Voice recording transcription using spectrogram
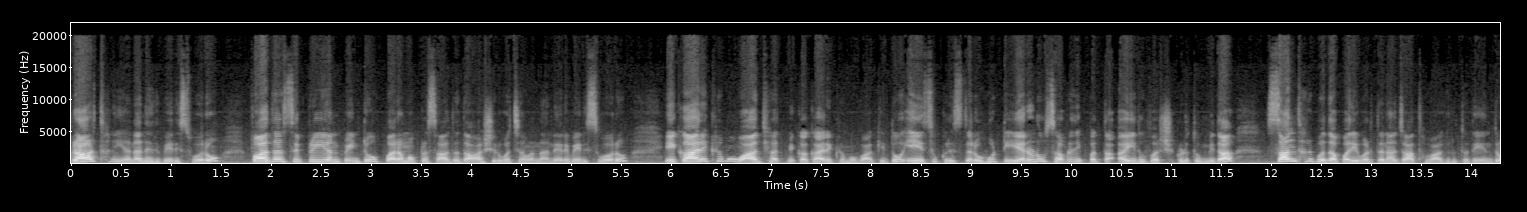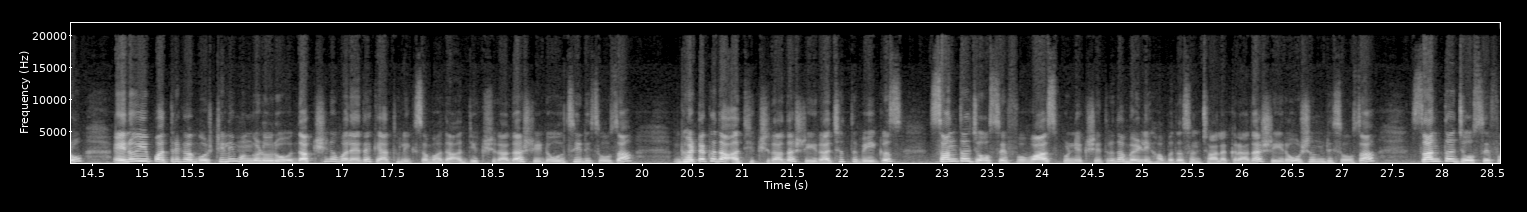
ಪ್ರಾರ್ಥನೆಯನ್ನ ನೆರವೇರಿಸುವರು. ಫಾದರ್ ಸಿಪ್ರಿಯನ್ ಪಿಂಟು ಪರಮ ಪ್ರಸಾದದ ಆಶೀರ್ವಚನವನ್ನ ನೆರವೇರಿಸುವರು. ಈ ಕಾರ್ಯಕ್ರಮವು ಆಧ್ಯಾತ್ಮಿಕ ಕಾರ್ಯಕ್ರಮವಾಗಿದ್ದು ಯೇಸು ಕ್ರಿಸ್ತರು ಹುಟ್ಟಿ ಎರಡು ಸಾವಿರದ ಇಪ್ಪತ್ತ ಐದು ವರ್ಷಗಳು ತುಂಬಿದ ಸಂದರ್ಭದ ಪರಿವರ್ತನಾ ಜಾಥವಾಗಿರುತ್ತದೆ ಎಂದರು. ಇನ್ನು ಈ ಪತ್ರಿಕಾಗೋಷ್ಠಿಯಲ್ಲಿ ಮಂಗಳೂರು ದಕ್ಷಿಣ ವಲಯದ ಕ್ಯಾಥೋಲಿಕ್ ಸಭಾದ ಅಧ್ಯಕ್ಷರಾದ ಶ್ರೀ ಡೋಲ್ಸಿ ಡಿಸೋಸಾ ಘಟಕದ ಅಧ್ಯಕ್ಷರಾದ ಶ್ರೀ ರಜತ್ ವೇಗಸ್, ಸಂತ ಜೋಸೆಫ್ ವಾಸ್ ಪುಣ್ಯಕ್ಷೇತ್ರದ ಬೆಳ್ಳಿ ಹಬ್ಬದ ಸಂಚಾಲಕರಾದ ಶ್ರೀ ರೋಷನ್ ಡಿಸೋಸಾ ಸಂತ ಜೋಸೆಫ್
